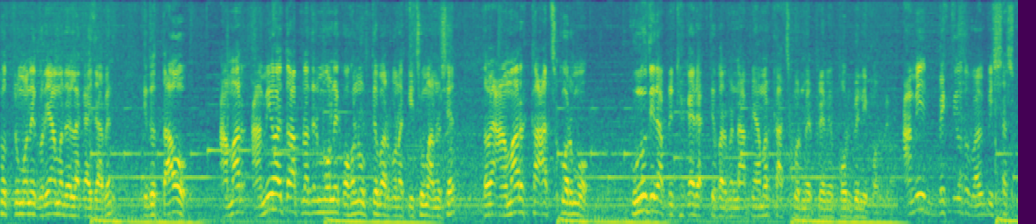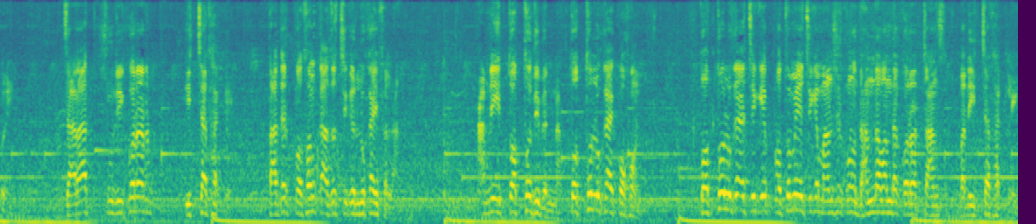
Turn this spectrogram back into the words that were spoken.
শত্রু মনে করে আমার এলাকায় যাবেন, কিন্তু তাও আমার, আমি হয়তো আপনাদের মনে কখনো উঠতে পারব না কিছু মানুষের, তবে আমার কাজকর্ম কোনোদিন আপনি ঠেকায় রাখতে পারবেন না, আপনি আমার কাজকর্মের প্রেমে পড়বেনই পড়বেন। আমি ব্যক্তিগতভাবে বিশ্বাস করি, যারা চুরি করার ইচ্ছা থাকে, তাদের প্রথম কাজ হচ্ছে গিয়ে লুকাই ফেলা। আপনি তথ্য দিবেন না। তথ্য লুকায় কখন? তথ্য লুকায় হচ্ছে গিয়ে প্রথমে হচ্ছে গিয়ে মানুষের কোনো ধান্দা বান্দা করার চান্স বা ইচ্ছা থাকলেই।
